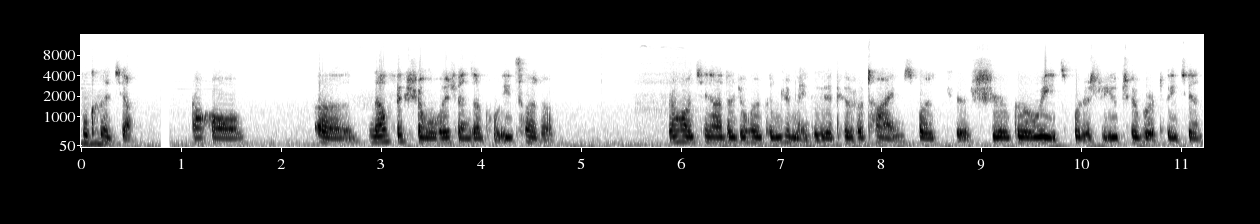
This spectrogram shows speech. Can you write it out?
布克奖，嗯，然后呃 Nonfiction 我会选择普利策的。然后其他的就会根据每个月，比如说 Times 或者是 Goodreads 或者是 YouTuber 推荐，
